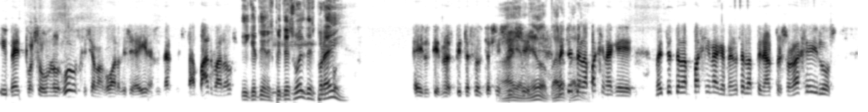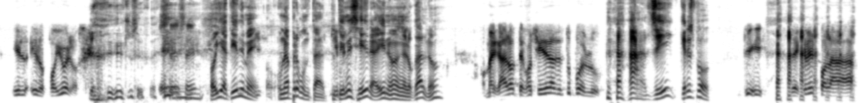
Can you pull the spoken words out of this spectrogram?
y ve, pues son unos huevos que se llaman guardias y tal, están bárbaros. ¿Y qué tienes? ¿Pites sueltes por ahí? Él tiene unas pitas sueltas, sí, sí, Ay, sí. amigo, para, métete para. en la página que métete en la página que merece la pena el personaje y los y, y los polluelos. Sí, sí. Oye, atiéndeme, una pregunta. Tú tienes sidra ahí, ¿no? En el local, ¿no? Hombre, claro, tengo sidra de tu pueblo. ¿Sí? ¿Crespo? Sí, de Crespo, la,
